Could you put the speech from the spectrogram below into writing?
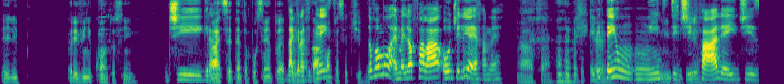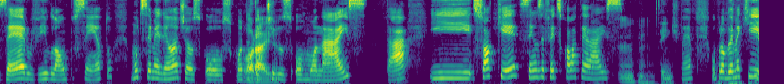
ele previne quanto, assim? De gra... Mais de 70% é Da gravidez? contraceptivo? Então vamos lá, é melhor falar onde ele erra, né? Ah, tá. Ele É. tem um, um índice, índice de de- falha aí de 0,1%, muito semelhante aos, aos contraceptivos hormonais, tá? E só que sem os efeitos colaterais. Uhum. Entendi. O problema é que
